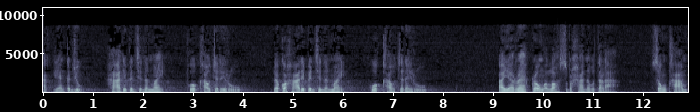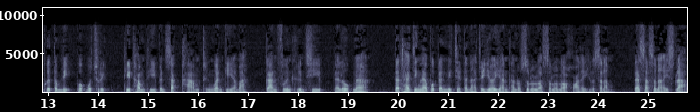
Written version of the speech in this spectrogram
ขัดแย้งกันอยู่ หาได้เป็นเช่นนั้นไม่ พวกเขาจะได้รู้ แล้วก็หาได้เป็นเช่นนั้นไม่ พวกเขาจะได้รู้ อายะแรกพระองค์อัลลอฮฺสุบฮานาวตาลา ทรงถามเพื่อตำหนิพวกมุชริกที่ทำทีเป็นซักถามถึงวันกิยามะ การฟื้นคืนชีพและโลกหน้า แต่แท้จริงแล้วพวกนั้นมีเจตนาจะเย้ยหยันท่านอสุลลอฮ์สัลลัลลอฮุอะลัยฮิวสลลัมและศาสนาอิสลาม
